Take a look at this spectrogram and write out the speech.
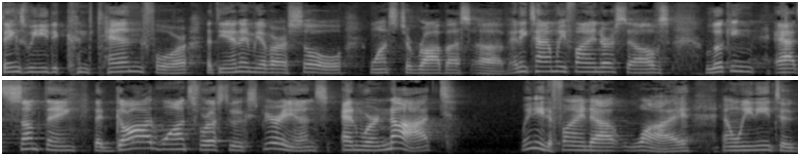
things we need to contend for that the enemy of our soul wants to rob us of. Anytime we find ourselves looking at something that God wants for us to experience and we're not, we need to find out why and we need to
